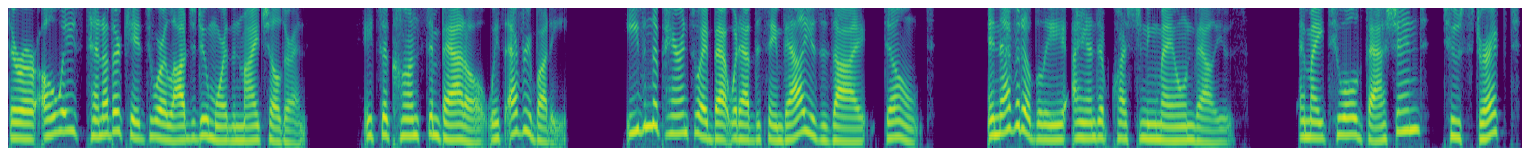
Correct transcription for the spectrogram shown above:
there are always 10 other kids who are allowed to do more than my children. It's a constant battle with everybody. Even the parents who I bet would have the same values as I don't. Inevitably, I end up questioning my own values. Am I too old fashioned, too strict,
